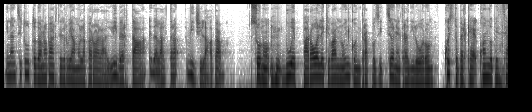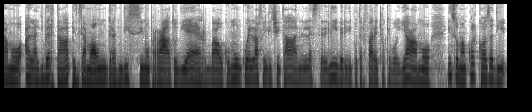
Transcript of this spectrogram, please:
Innanzitutto da una parte troviamo la parola libertà e dall'altra vigilata sono due parole che vanno in contrapposizione tra di loro. Questo perché quando pensiamo alla libertà pensiamo a un grandissimo prato di erba o comunque la felicità nell'essere liberi di poter fare ciò che vogliamo, insomma qualcosa di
